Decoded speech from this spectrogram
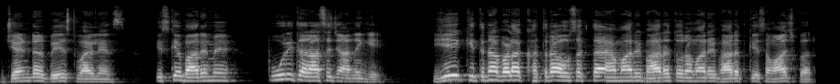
gender based violence इसके बारे में पूरी तरह से जानेंगे। ये कितना बड़ा खतरा हो सकता है हमारे भारत और हमारे भारत के समाज पर?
